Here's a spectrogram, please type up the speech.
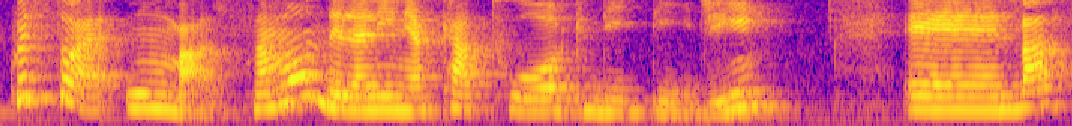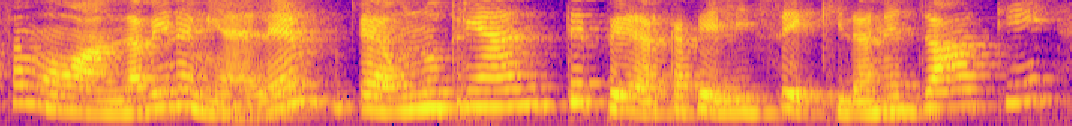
Questo è un balsamo della linea Catwalk di TG. il balsamo all'avena e miele, è un nutriente per capelli secchi, danneggiati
